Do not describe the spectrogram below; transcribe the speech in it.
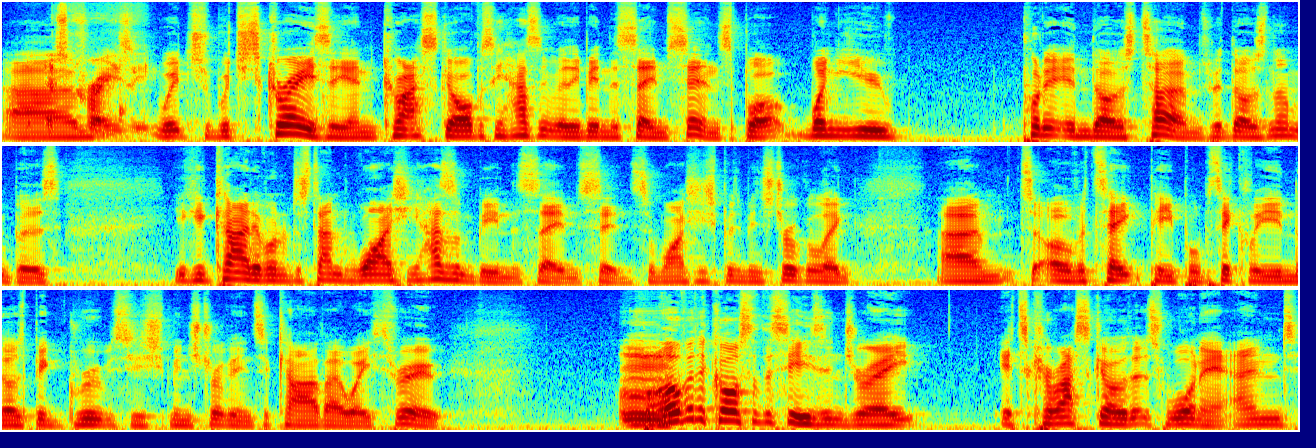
Um, That's crazy. Which which is crazy, and Carrasco obviously hasn't really been the same since. But when you put it in those terms with those numbers, you can kind of understand why she hasn't been the same since, and why she's been struggling um, to overtake people, particularly in those big groups. She's been struggling to carve her way through. Mm. But over the course of the season, Dre, it's Carrasco that's won it, and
